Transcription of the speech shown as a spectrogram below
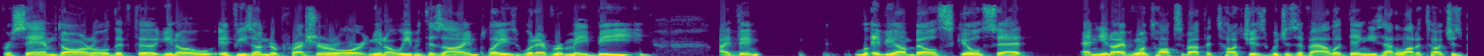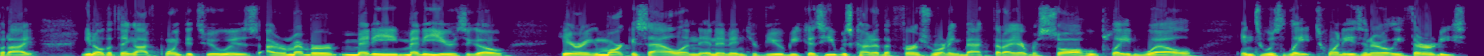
for Sam Darnold if the, you know, if he's under pressure or, you know, even design plays, whatever it may be. I think Le'Veon Bell's skill set and you know, everyone talks about the touches, which is a valid thing. He's had a lot of touches, but I, you know, the thing I've pointed to is I remember many, many years ago hearing Marcus Allen in an interview because he was kind of the first running back that I ever saw who played well into his late 20s and early 30s.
